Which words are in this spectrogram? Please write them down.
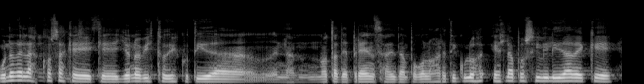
Una de las cosas que, yo no he visto discutida en las notas de prensa y tampoco en los artículos es la posibilidad de que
